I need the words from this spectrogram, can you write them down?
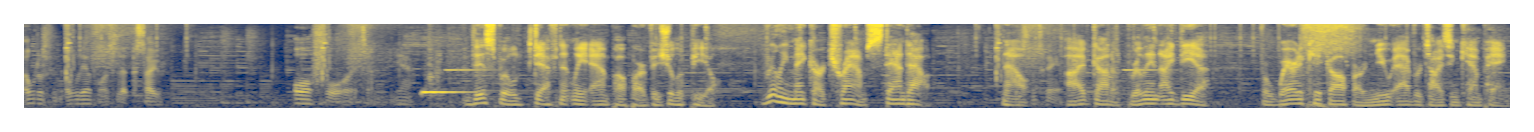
all of them, all the other ones look so awful. It's, um, yeah. This will definitely amp up our visual appeal. Really make our trams stand out. Now, I've got a brilliant idea for where to kick off our new advertising campaign.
